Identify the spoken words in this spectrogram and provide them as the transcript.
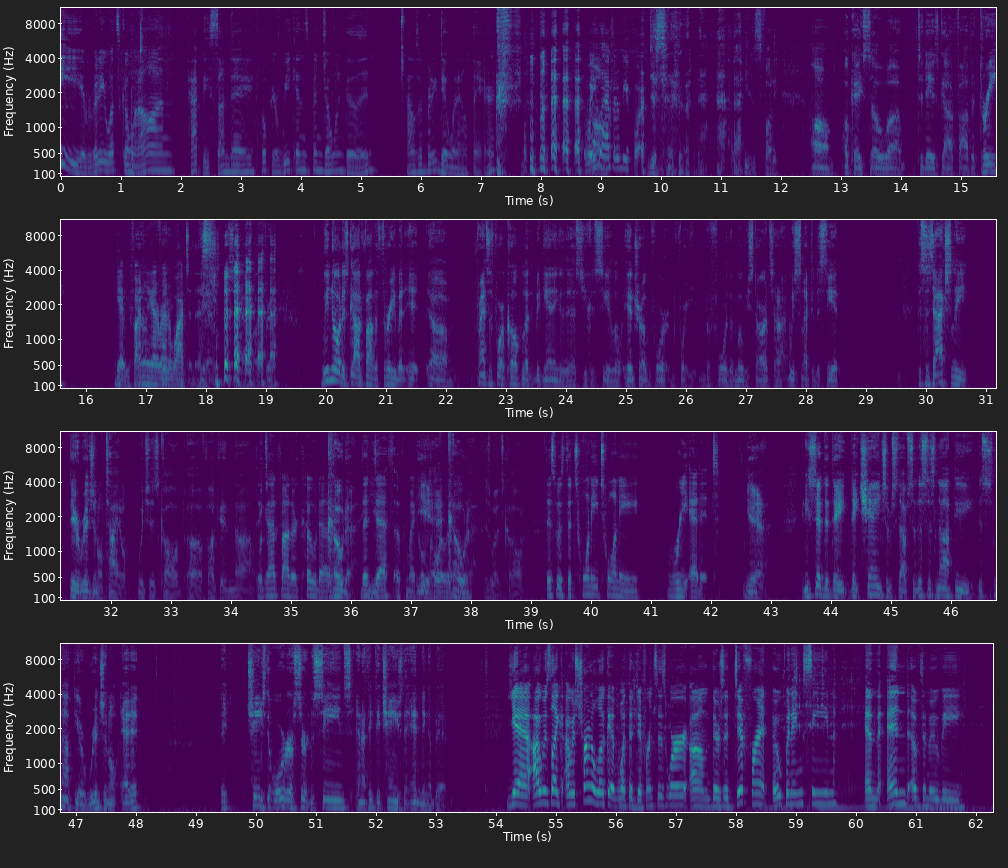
Hey, everybody, what's going on? Happy Sunday. Hope your weekend's been going good. How's everybody doing out there? what are you Um, laughing at me for? Just, it's funny. Um, okay, so um, today is Godfather three. Yeah, we finally got around to watching this. Yeah, so Godfather 3. We know it as Godfather three, but it um, Francis Ford Coppola at the beginning of this, you could see a little intro before before before the movie starts, and I, we selected to see it. This is actually the original title, which is called uh, fucking uh, the Godfather Coda. Coda. The Yeah. death of Michael yeah, Corleone. Coda is what it's called. This was the 2020 re-edit. Yeah, and he said that they they changed some stuff. So this is not the this is not the original edit. They changed the order of certain scenes, and I think they changed the ending a bit. Yeah, I was like, I was trying to look at what the differences were. Um, there's a different opening scene, and the end of the movie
